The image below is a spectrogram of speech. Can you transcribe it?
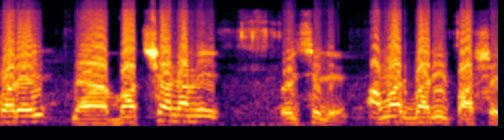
করে আহ, বাদশা নামে ওই ছেলে আমার বাড়ির পাশে।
